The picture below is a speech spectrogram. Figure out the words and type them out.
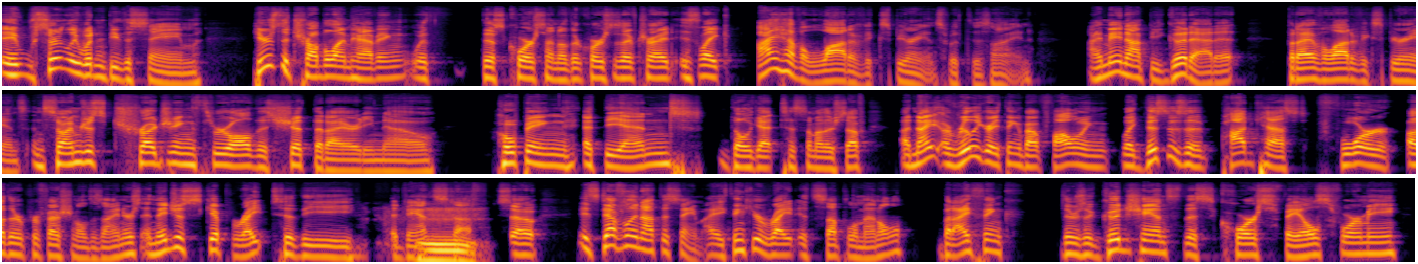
It certainly wouldn't be the same here's the trouble I'm having with this course and other courses I've tried is like I have a lot of experience with design. I may not be good at it, but I have a lot of experience. And so I'm just trudging through all this shit that I already know, hoping at the end they'll get to some other stuff. A night a really great thing about following like this is a podcast for other professional designers and they just skip right to the advanced mm. stuff. So it's definitely not the same. I think you're right it's supplemental, but I think there's a good chance this course fails for me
